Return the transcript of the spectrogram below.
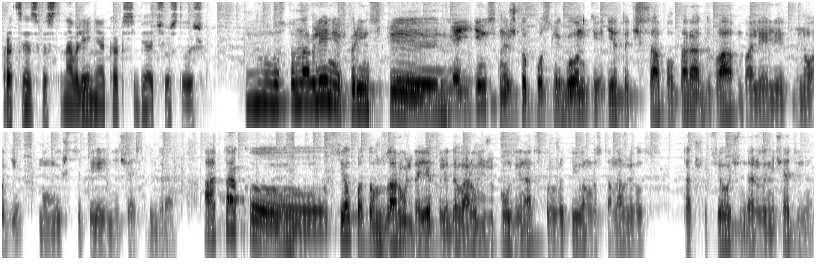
процесс восстановления, как себя чувствуешь? Ну, восстановление, в принципе, у меня единственное, что после гонки где-то часа полтора-два болели ноги, ну, мышцы передней части бедра. А так э, сел потом за руль, доехали до Воронежа, полдвенадцатого уже пивом восстанавливался. Так что все очень даже замечательно.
